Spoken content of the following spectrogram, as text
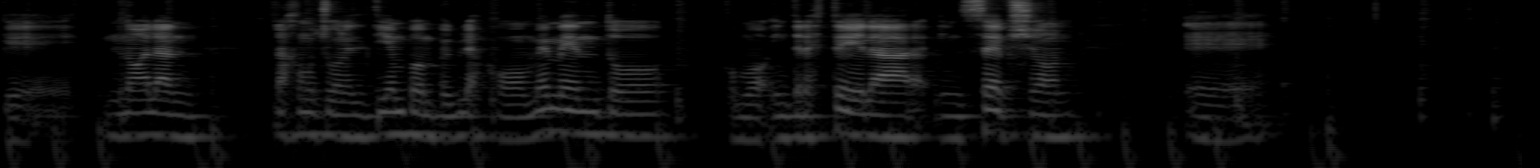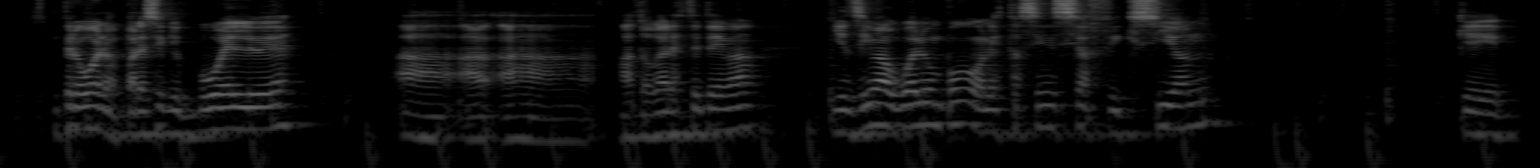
que Nolan trabaja mucho con el tiempo en películas como Memento, como Interstellar, Inception. Eh, pero bueno, parece que vuelve a, a, tocar este tema y encima vuelve un poco con esta ciencia ficción que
